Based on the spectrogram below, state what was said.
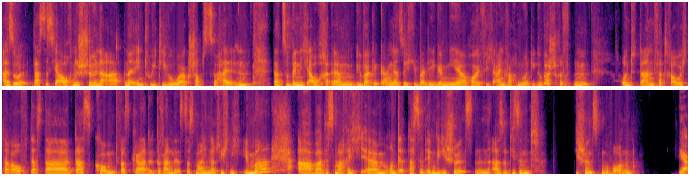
Also das ist ja auch eine schöne Art, ne? intuitive Workshops zu halten. Dazu bin ich auch ähm, übergegangen. Also ich überlege mir häufig einfach nur die Überschriften und dann vertraue ich darauf, dass da das kommt, was gerade dran ist. Das mache ich natürlich nicht immer, aber das mache ich ähm, und das sind irgendwie die schönsten. Also die sind die schönsten geworden. Ja,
